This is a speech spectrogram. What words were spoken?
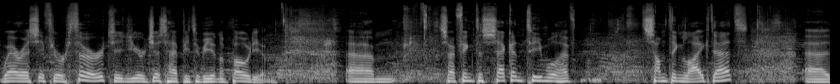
Whereas if you're third, you're just happy to be on the podium. Um, so I think the second team will have something like that. Uh,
